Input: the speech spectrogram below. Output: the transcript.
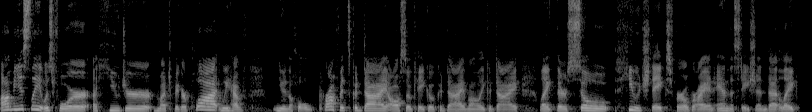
Obviously, it was for a huger, much bigger plot. We have you know the whole prophets could die also keiko could die molly could die like there's so huge stakes for o'brien and the station that like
